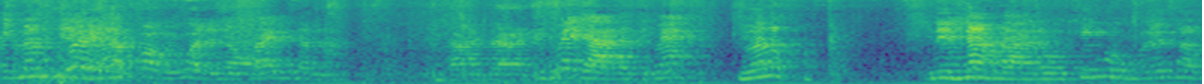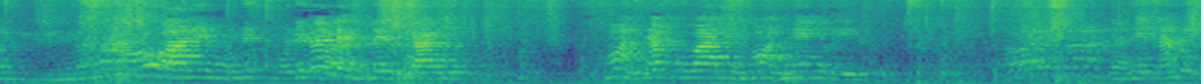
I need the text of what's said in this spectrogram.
กินน้ำเทียไม่นได้นะทำก็ไม่ไหวเลยเนาะไปไม่ทันนะได้ได้กินแม่ยาเลยกินแม่อยู่นะลูกดิ นน้ำลายเราขี้หุ่มไม่ได้ทำกินนะเมื่อวานนี่มันนิดมันนิดได้เล่นเล่นกันห่อนชักวานนี่ห่อนแห้งเลยอย่าเห็นนะลูก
